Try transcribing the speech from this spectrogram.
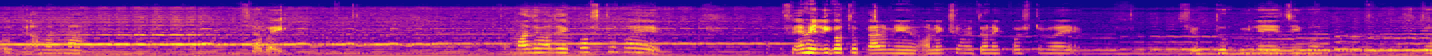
বলতে আমার মা, সবাই। মাঝে মাঝে কষ্ট হয়। ফ্যামিলিগত কারণে অনেক সময় তো অনেক কষ্ট হয়। সুখ দুঃখ মিলে জীবন। তো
